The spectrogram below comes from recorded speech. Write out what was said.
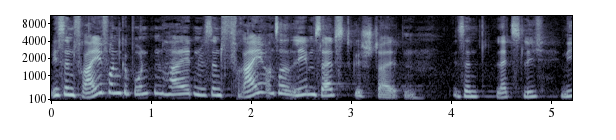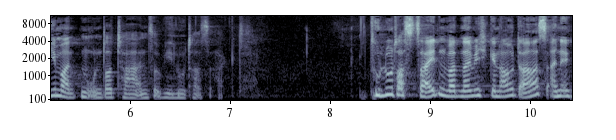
Wir sind frei von Gebundenheiten, wir sind frei, unser Leben selbst gestalten. Wir sind letztlich niemandem untertan, so wie Luther sagt. Zu Luthers Zeiten war nämlich genau das eine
